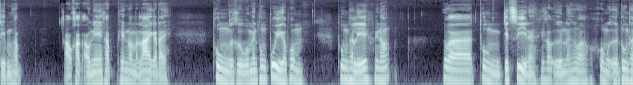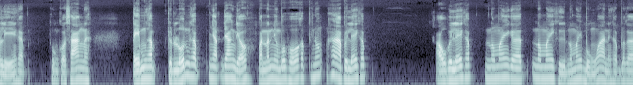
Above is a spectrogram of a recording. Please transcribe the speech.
เต็มครับ เอาคักเอาเน่ครับเพ่นว่ามันไล่ก็ได้ทุ่งก็คือโมเมนทุ่งปุ้ยครับผมทุ่งทะเลพี่น้องคือว่าทุ่งเจ็ดซี่นะที่เขาเอินนะคือว่าผมก็เอินทุ่งทะเลครับ ทุ่งก่อสร้างนะเต็มครับจนล้นครับยัดย่างเดี๋ยวปันนั้นยังบ่พอครับพี่น้องห้าไปเลยครับ เอาไปเลยครับน่องไม้ก็น่องไม้คือน่องไม้บ่งว่านนะครับ แล้วก็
